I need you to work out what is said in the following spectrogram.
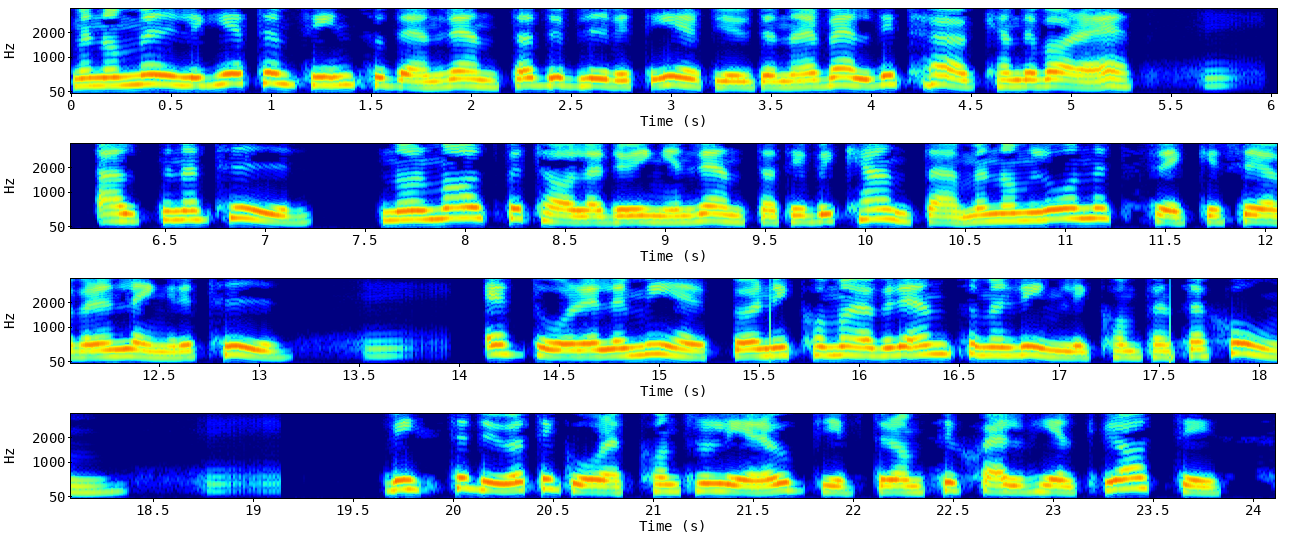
Men om möjligheten finns och den ränta du blivit erbjuden är väldigt hög kan det vara ett alternativ. Normalt betalar du ingen ränta till bekanta men om lånet sträcker sig över en längre tid, ett år eller mer, bör ni komma överens om en rimlig kompensation. Visste du att det går att kontrollera uppgifter om sig själv helt gratis?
